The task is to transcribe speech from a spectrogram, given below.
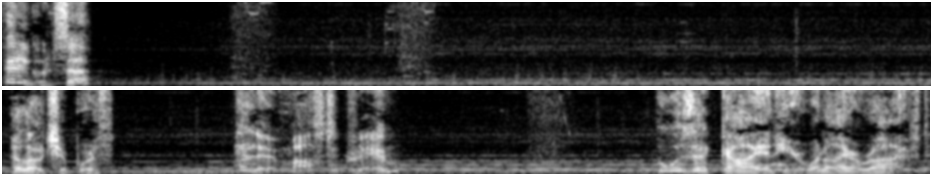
Very good, sir. Hello, Chipworth. Hello, Master Graham. Who was that guy in here when I arrived?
